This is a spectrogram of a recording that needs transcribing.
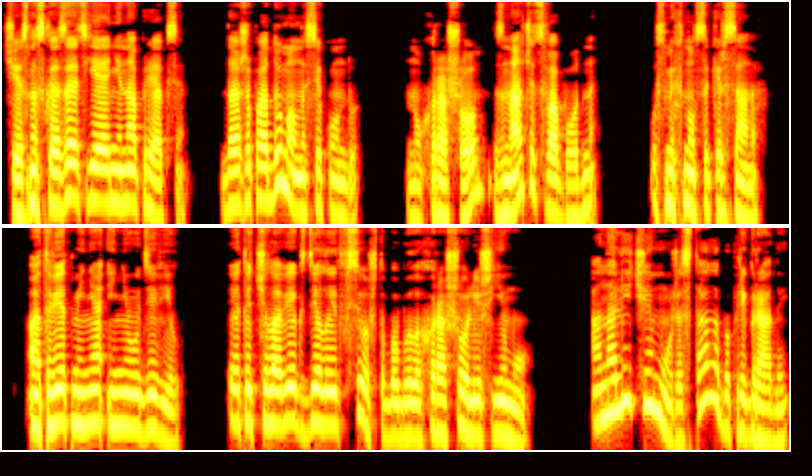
Честно сказать, я и не напрягся. Даже подумал на секунду. Ну хорошо, значит, свободно, усмехнулся Кирсанов. Ответ меня и не удивил. Этот человек сделает все, чтобы было хорошо лишь ему. А наличие мужа стало бы преградой?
